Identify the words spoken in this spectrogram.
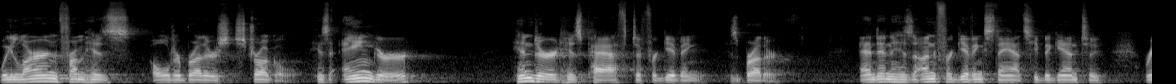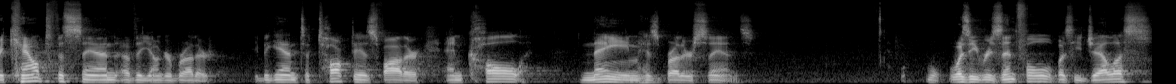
we learn from his older brother's struggle. His anger hindered his path to forgiving his brother. And in his unforgiving stance, he began to recount the sin of the younger brother. He began to talk to his father and call, name his brother's sins. Was he resentful? Was he jealous?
